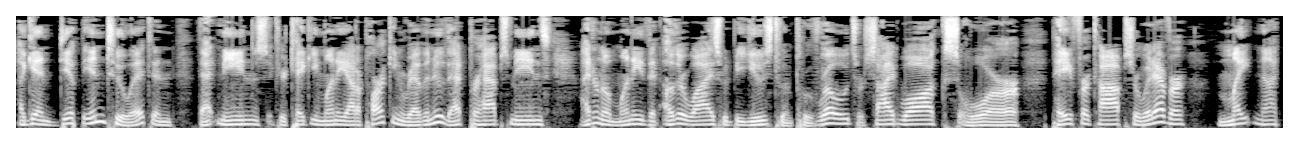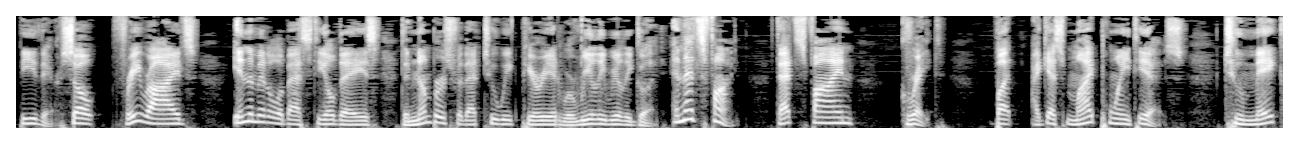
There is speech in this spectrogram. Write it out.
again dip into it and that means if you're taking money out of parking revenue that perhaps means i don't know money that otherwise would be used to improve roads or sidewalks or pay for cops or whatever might not be there. So free rides in the middle of bastille days the numbers for that two week period were really really good. And that's fine. That's fine. Great. But i guess my point is to make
